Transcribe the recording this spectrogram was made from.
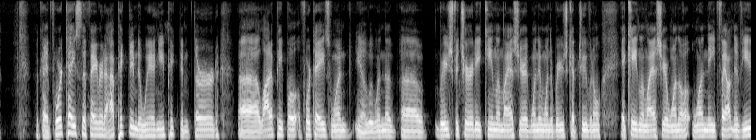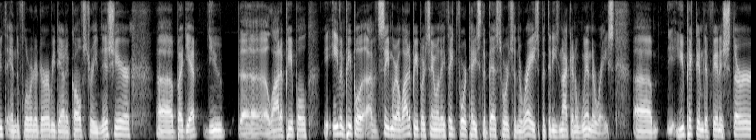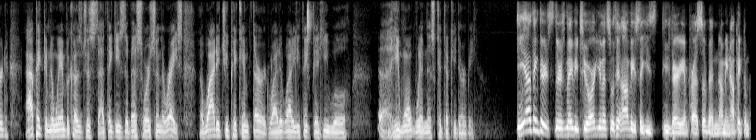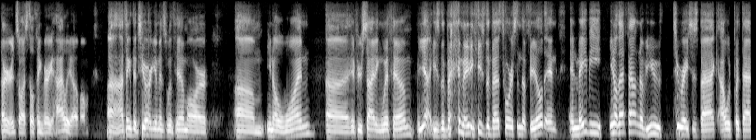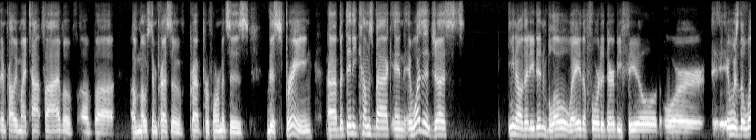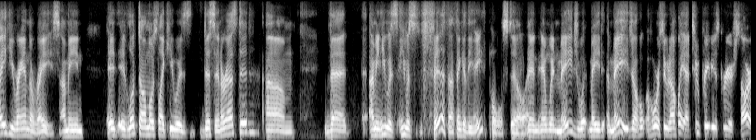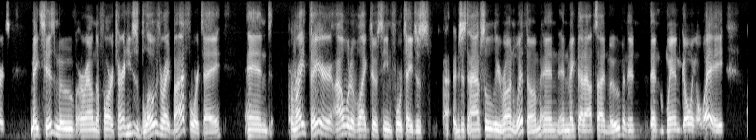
Okay, Forte's the favorite. I picked him to win. You picked him third. Uh, a lot of people, Forte's won, you know, we won the uh, Breeders' Futurity Keeneland last year, won, then won the Breeders' Cup Juvenile at Keeneland last year, won the, won the Fountain of Youth and the Florida Derby down at Gulfstream this year. Uh, but yep, you uh, a lot of people, even people I've seen where a lot of people are saying, well, they think Forte's the best horse in the race, but that he's not going to win the race. Um, you picked him to finish third. I picked him to win because just I think he's the best horse in the race. Uh, why did you pick him third? Why did why do you think that he will uh, he won't win this Kentucky Derby? Yeah, I think there's there's maybe two arguments with him. Obviously, he's he's very impressive, and I mean, I picked him third, so I still think very highly of him. Uh, I think the two arguments with him are um, you know, one, uh, if you're siding with him, yeah, he's the best, maybe he's the best horse in the field, and and maybe you know that Fountain of Youth two races back, I would put that in probably my top five of of uh, of most impressive prep performances this spring. Uh, but then he comes back, and it wasn't just you know that he didn't blow away the Florida Derby field, or it was the way he ran the race. I mean it, it looked almost like he was disinterested. Um, that I mean, he was he was fifth, I think, of the eighth pole still. And and when Mage made Mage a, horse who only had two previous career starts makes his move around the far turn, he just blows right by Forte. And right there, I would have liked to have seen Forte just just absolutely run with them and and make that outside move, and then then win going away.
